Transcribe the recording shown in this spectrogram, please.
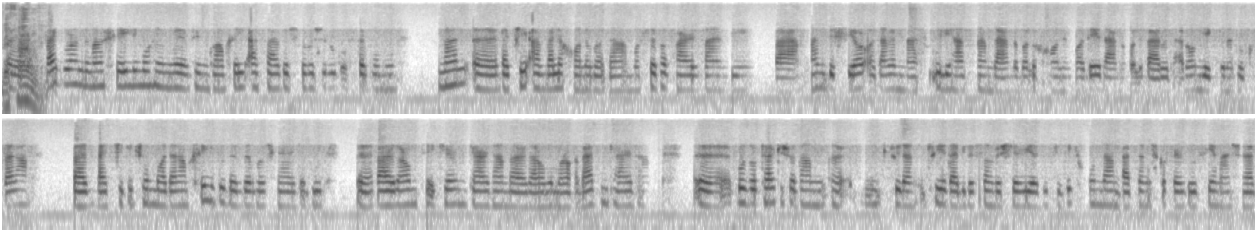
بفرمایید. بک‌گراند من خیلی مهمه فکر می‌کنم خیلی اثر داشته باشه رو گفتگومون. من بچه اول خانواده‌ام ما سه تا فرزندیم و من بسیار آدم مسئولی هستم در قبال خانواده در قبال برادرام یک دونه دخترم. و بچگی چون مادرم خیلی زود ازدواج کرده بود برادرام تیکر می‌کردم برادرام رو مراقبت می‌کردم. بزرگتر که شدم توی, توی دبیرستان رشته ریاضی فیزیک خوندم بعد دانشگاه فردوسی مشهد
